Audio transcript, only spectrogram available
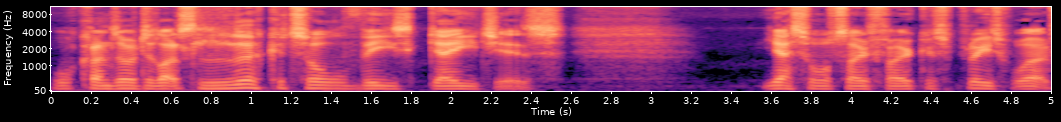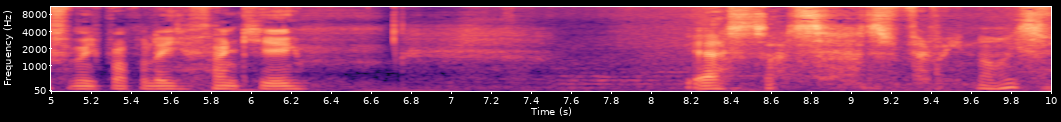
all kinds of delights. Look at all these gauges. Yes, autofocus, please work for me properly. Thank you. Yes, that's, that's very nice.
